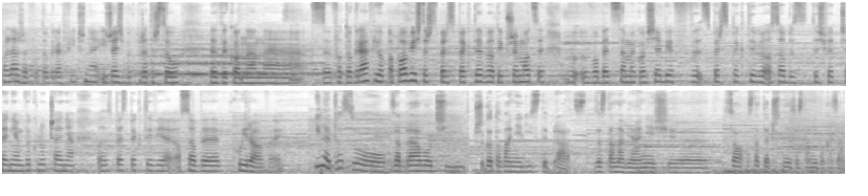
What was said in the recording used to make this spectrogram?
kolaże fotograficzne i rzeźby, które też są wykonane z fotografii. Opowieść też z perspektywy o tej przemocy wobec samego siebie, z perspektywy osoby z doświadczeniem wykluczenia, z perspektywie osoby queerowej. Ile czasu zabrało Ci przygotowanie listy prac, zastanawianie się, co ostatecznie zostanie pokazane?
